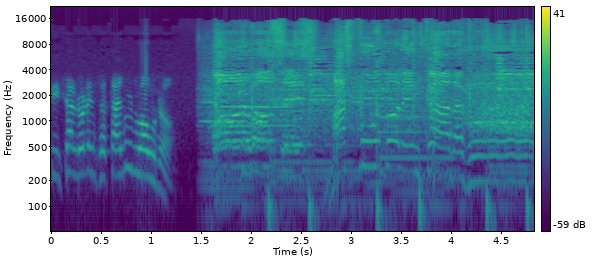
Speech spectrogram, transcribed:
y San Lorenzo están 1 a 1. más fútbol en cada.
